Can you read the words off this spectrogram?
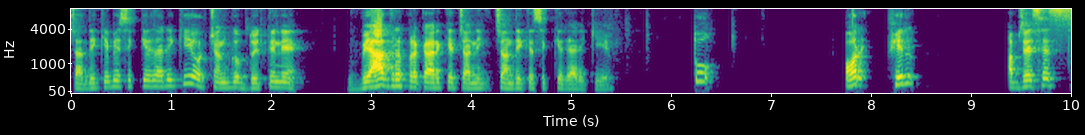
चांदी के भी सिक्के जारी किए और चंद्रगुप्त द्वितीय ने व्याघ्र प्रकार के चांदी चांदी के सिक्के जारी किए। तो और फिर अब जैसे स,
